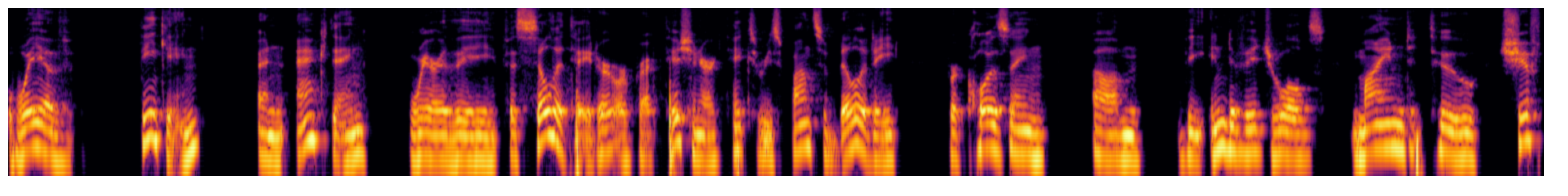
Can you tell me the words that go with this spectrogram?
way of thinking and acting where the facilitator or practitioner takes responsibility for causing um, the individual's mind to shift,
